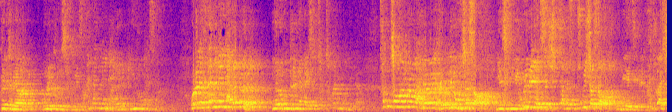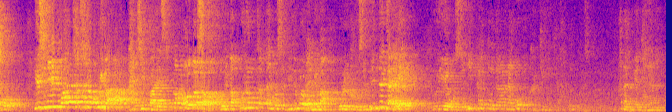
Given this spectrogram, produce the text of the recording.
그렇다면 오늘 그것을 통해서 하나님의 나라를 비유로 말씀합니다. 오늘 하나님의 나라를 여러분들을 향해서 초청하는 겁니다. 초청함으로 말하면 여러분들이 오셔서 예수님이 우리를 위해서 십자가에서 죽으셔서 우리의 죄를 가져가시고 예수님이 부활하셨으면 우리가 같이 부활의 생명을 얻어서 우리가 얻어묻었다는 것을 믿음으로 말미암아 오늘 그것을 믿는 자에게 의의 옷을 입혔도다라고 그렇게 얘기하고 있는 거죠. 하나님의 나라는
